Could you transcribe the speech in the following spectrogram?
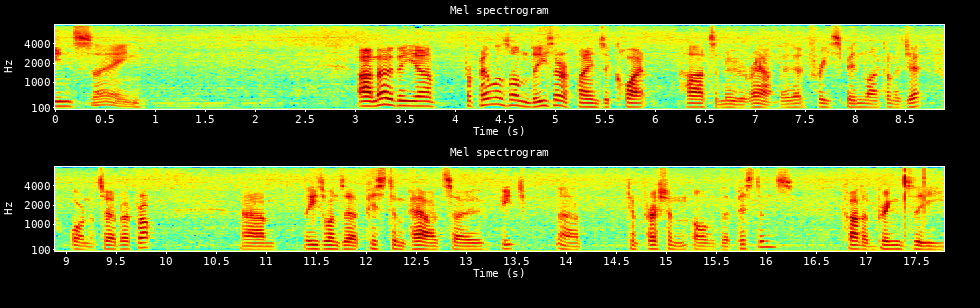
insane. I know the uh, propellers on these aeroplanes are quite hard to move around. They don't free spin like on a jet or on a turboprop. Um, these ones are piston powered, so each uh, compression of the pistons kind of brings the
